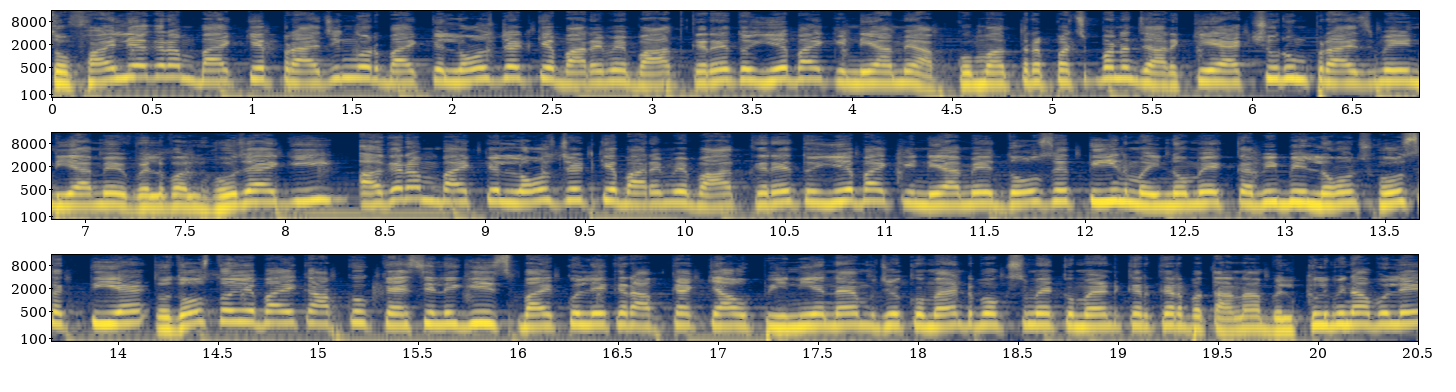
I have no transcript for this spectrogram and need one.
तो फाइनली अगर हम बाइक के प्राइसिंग और बाइक के लॉन्च डेट के बारे में बात करें तो ये बाइक इंडिया में आपको मात्र पचपन हज़ार के एक्शोरूम प्राइस में इंडिया में अवेलेबल हो जाएगी। अगर हम बाइक के लॉन्च डेट के बारे में बात करें तो ये बाइक इंडिया में दो से तीन महीनों में कभी भी लॉन्च हो सकती है। तो दोस्तों, ये बाइक आपको कैसी लगी? इस बाइक को लेकर आपका क्या ओपिनियन है? मुझे कमेंट बॉक्स में कमेंट कर कर बताना बिल्कुल भी ना बोले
